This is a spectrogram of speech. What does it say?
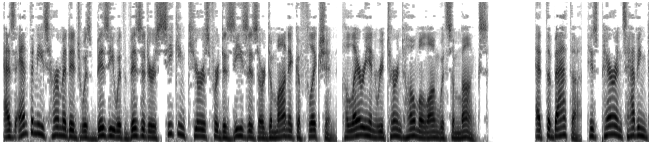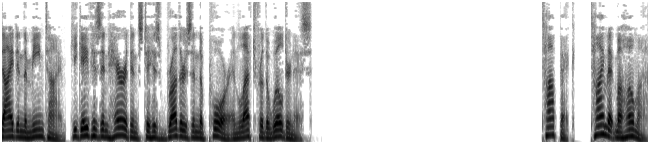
As Anthony's hermitage was busy with visitors seeking cures for diseases or demonic affliction, Hilarion returned home along with some monks. At Thabatha, his parents having died in the meantime, he gave his inheritance to his brothers and the poor and left for the wilderness. Time at Mahoma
